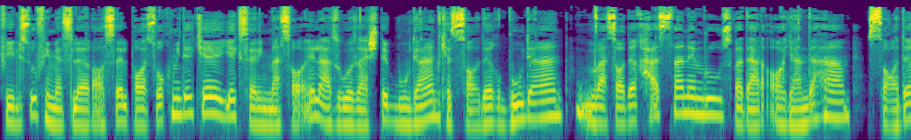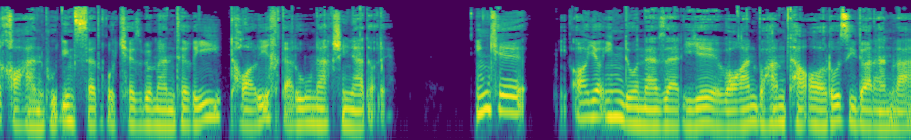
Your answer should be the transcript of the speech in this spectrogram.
فیلسوفی مثل راسل پاسخ میده که یک سری مسائل از گذشته بودن که صادق بودن و صادق هستن امروز و در آینده هم صادق خواهند بود. این صدق و کذب منطقی تاریخ در او نقشی نداره. اینکه آیا این دو نظریه واقعا با هم تعارضی دارن و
